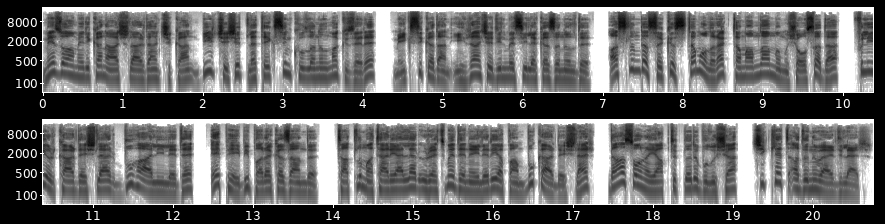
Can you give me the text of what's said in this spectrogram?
Mezoamerikan ağaçlardan çıkan bir çeşit lateksin kullanılmak üzere Meksika'dan ihraç edilmesiyle kazanıldı. Aslında sakız tam olarak tamamlanmamış olsa da Fleer kardeşler bu haliyle de epey bir para kazandı. Tatlı materyaller üretme deneyleri yapan bu kardeşler daha sonra yaptıkları buluşa çiklet adını verdiler.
